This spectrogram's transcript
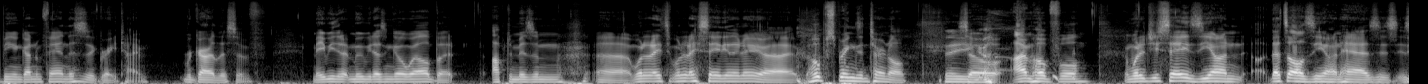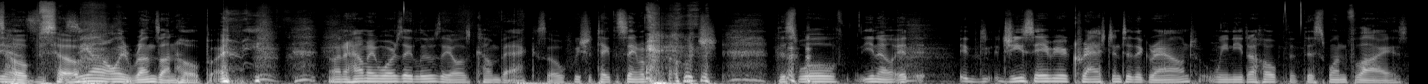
being a Gundam fan, this is a great time, regardless of maybe that movie doesn't go well, but optimism. Uh, what did I what did I say the other day? Uh, hope springs eternal. So go. I'm hopeful. And what did you say? Zeon. That's all Zeon has is, is Yeah, hope. So Zeon only runs on hope. I mean, no matter how many wars they lose, they always come back. So we should take the same approach. this will, you know, it, it, it. G Savior crashed into the ground. We need to hope that this one flies.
